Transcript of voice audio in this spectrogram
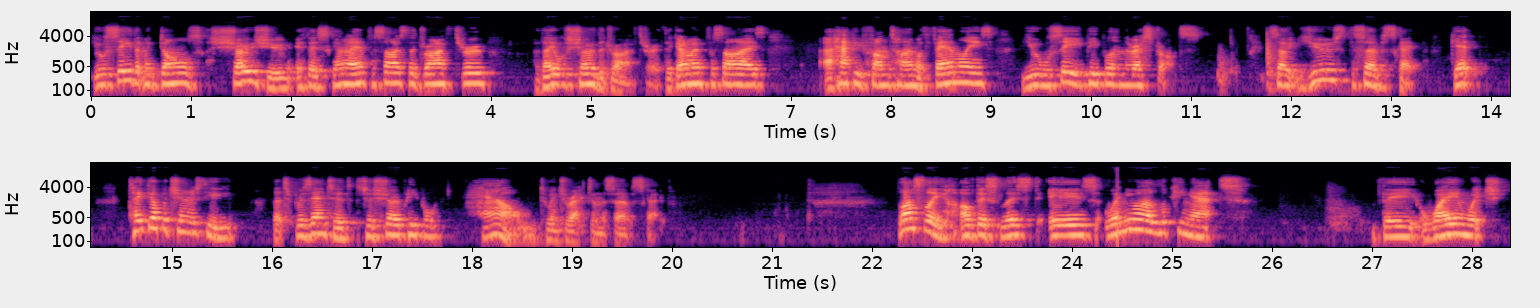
You'll see that McDonald's shows you if they're going to emphasize the drive-through, they will show the drive-through. If they're going to emphasize a happy fun time with families, you will see people in the restaurants. So use the service scape. Get take the opportunity that's presented to show people how to interact in the service scape. Lastly of this list is when you are looking at the way in which,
